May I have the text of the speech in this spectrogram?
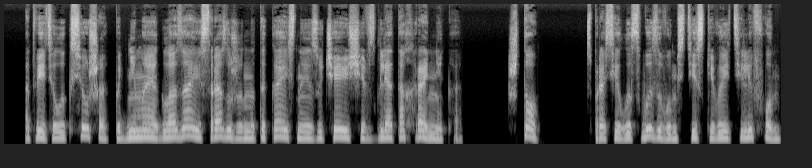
— ответила Ксюша, поднимая глаза и сразу же натыкаясь на изучающий взгляд охранника. «Что?» — спросила с вызовом, стискивая телефон.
